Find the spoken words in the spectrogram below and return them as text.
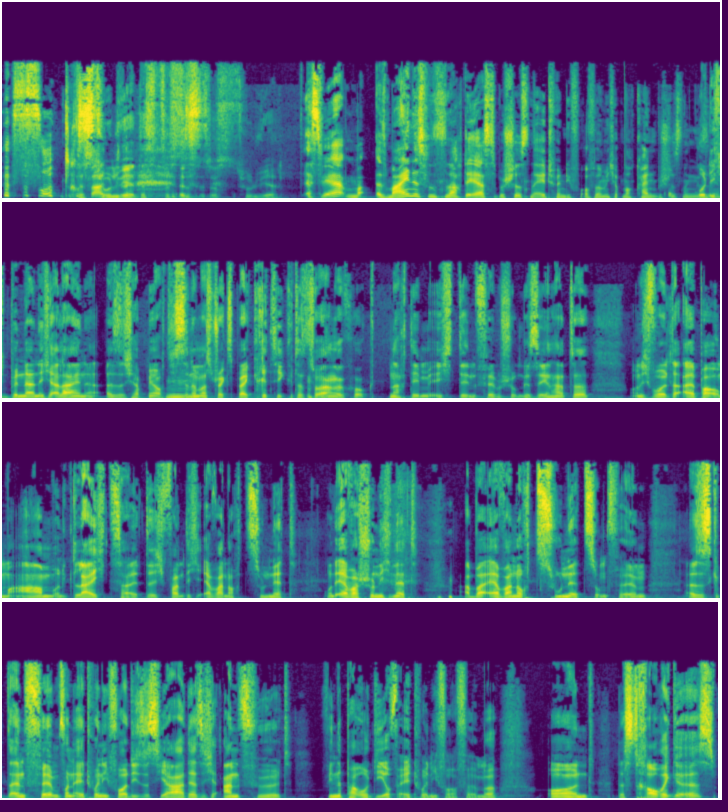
Das ist so Das interessant. tun wir, das, das, das, das tun wir. Es wäre also meines Wissens nach der erste beschissene A24-Film. Ich habe noch keinen beschissenen gesehen. Und ich bin da nicht alleine. Also ich habe mir auch die Cinema Strikes Back Kritik dazu angeguckt, nachdem ich den Film schon gesehen hatte. Und ich wollte Alpa umarmen und gleichzeitig fand ich, er war noch zu nett. Und er war schon nicht nett, aber er war noch zu nett zum Film. Also es gibt einen Film von A24 dieses Jahr, der sich anfühlt wie eine Parodie auf A24-Filme. Und das Traurige ist,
